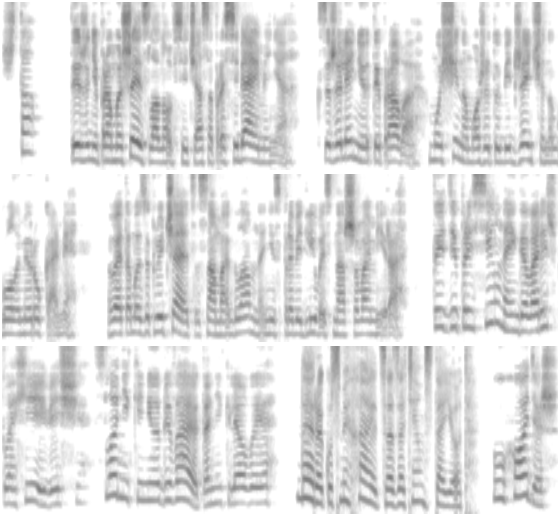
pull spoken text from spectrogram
Что? Ты же не про мышей и слонов сейчас, а про себя и меня. К сожалению, ты права. Мужчина может убить женщину голыми руками. В этом и заключается самая главная несправедливость нашего мира. Ты депрессивна и говоришь плохие вещи. Слоники не убивают, они клевые. Дерек усмехается, а затем встает. Уходишь?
